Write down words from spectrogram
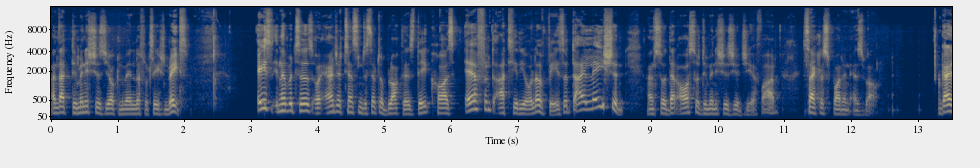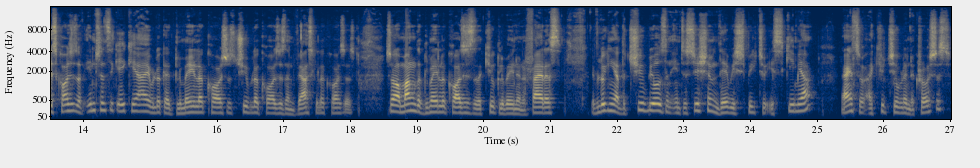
and that diminishes your glomerular filtration rate. ACE inhibitors or angiotensin receptor blockers, they cause efferent arteriolar vasodilation. And so that also diminishes your GFR, cyclosporin as well. Guys, causes of intrinsic AKI, we look at glomerular causes, tubular causes, and vascular causes. So among the glomerular causes is acute glomerulonephritis. If looking at the tubules and interstitium, there we speak to ischemia, right? So acute tubular necrosis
